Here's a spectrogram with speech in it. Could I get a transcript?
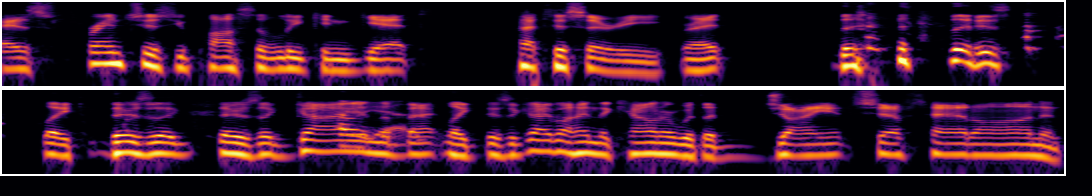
as French as you possibly can get, patisserie, right? That is like there's a there's a guy Oh, in the yes. back, like there's a guy behind the counter with a giant chef's hat on, and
